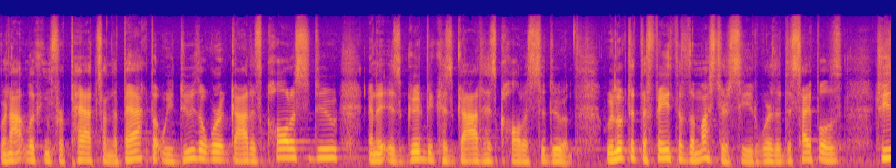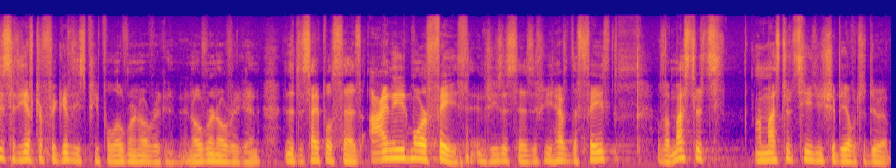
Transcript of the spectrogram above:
We're not looking for pats on the back, but we do the work God has called us to do, and it is good because God has called us to do it. We looked at the faith of the mustard seed, where the disciples, Jesus said, You have to forgive these people over and over again and over and over again. And the disciple says, I need more faith. And Jesus says, If you have the faith of a mustard, a mustard seed, you should be able to do it.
